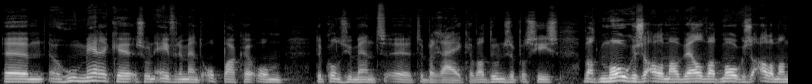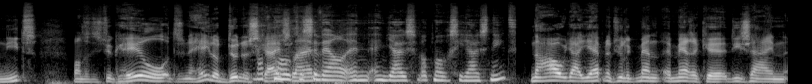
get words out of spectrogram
um, hoe merken zo'n evenement oppakken om de consument te bereiken. Wat doen ze precies? Wat mogen ze allemaal wel? Wat mogen ze allemaal niet? Want het is natuurlijk heel, het is een hele dunne scheidslijn. Wat mogen ze wel en, en juist, wat mogen ze juist niet? Nou ja, je hebt natuurlijk men, merken die zijn,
